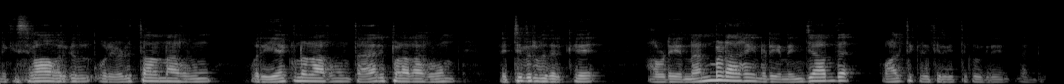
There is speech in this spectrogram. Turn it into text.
இன்றைக்கி சிவா அவர்கள் ஒரு எழுத்தாளனாகவும் ஒரு இயக்குனராகவும் தயாரிப்பாளராகவும் வெற்றி பெறுவதற்கு அவருடைய நண்பனாக என்னுடைய நெஞ்சார்ந்த வாழ்த்துக்களை தெரிவித்துக் கொள்கிறேன். நன்றி.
